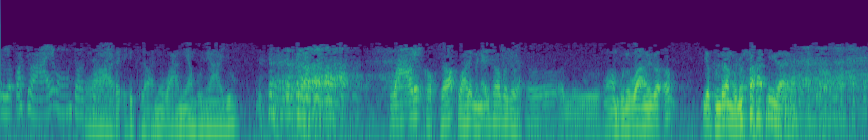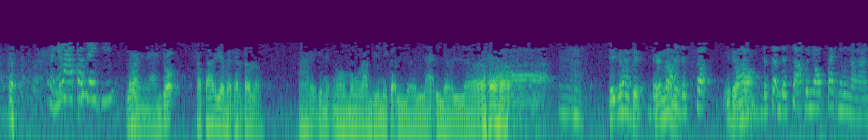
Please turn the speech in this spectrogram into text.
lho ya padha ae wong dodol. arek iki delokane wangi ambune ayu. Walik goblok. Walik menek sapa coba? Oh, aduh. Ambune wangi kok. Oh, ya bener ambune wangi lah. Jenenge lha apa sih iki? Lah ngandok. Sapari ambek Kartolo. Arek kene ngomong lambene kok lelak lele. Hmm. Dek kene, Dek. Kene, Dek. Desok. Kena. Desok-desok apa nyopet ngono nangan.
